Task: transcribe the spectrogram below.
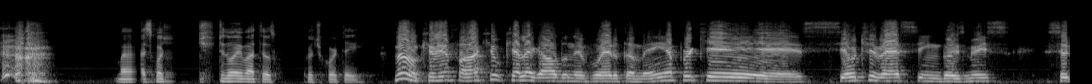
Mas continua aí, Matheus, que eu te cortei. Não, o que eu ia falar é que o que é legal do Nevoeiro também é porque se eu tivesse em 2000 se eu,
